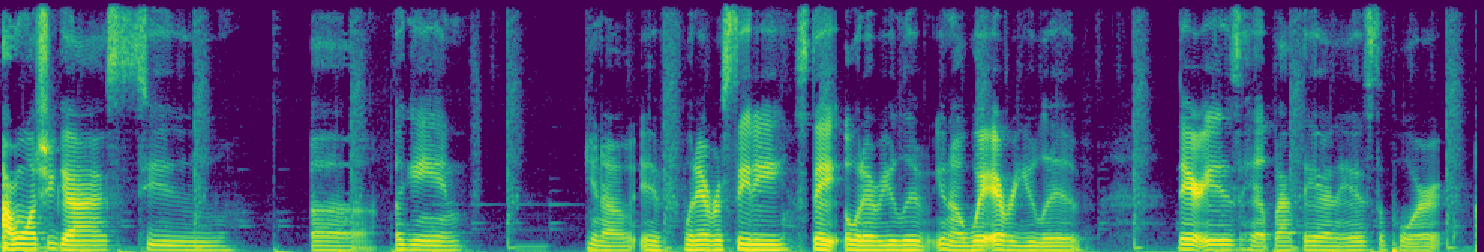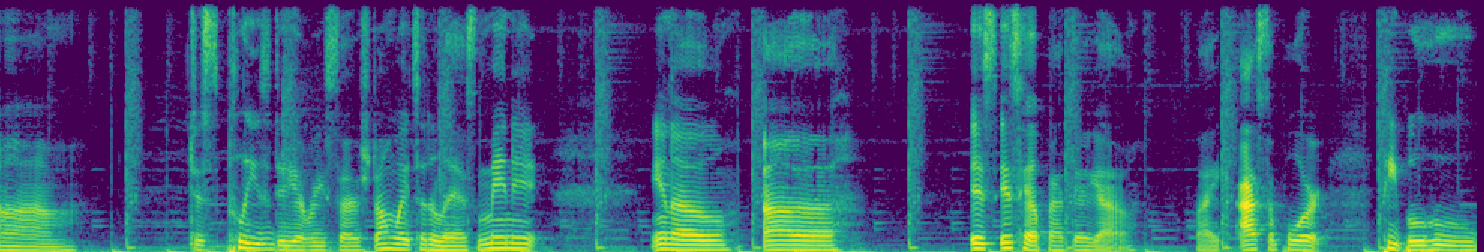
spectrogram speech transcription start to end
I want you guys to, uh, again, you know, if whatever city, state, or whatever you live, you know, wherever you live, there is help out there. There is support. Um, just please do your research. Don't wait till the last minute. You know, uh, it's it's help out there, y'all. Like I support people who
